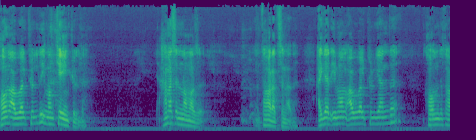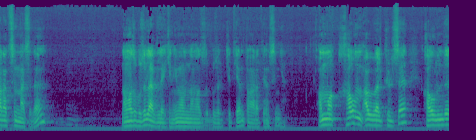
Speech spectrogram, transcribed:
Qavm avval kuldi, imom keyin kuldi. Hammasining namozi tahorat sinadi. Agar imom avval kulganda qavmda tahorat sinmasida namozi buzilardi, lekin imom namozi buzilib ketgan, tahorati ham singan. Ammo qavm avval kulsa, qavmni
